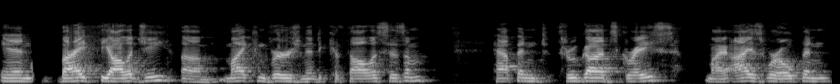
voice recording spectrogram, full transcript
And by theology, um, my conversion into Catholicism happened through God's grace. My eyes were open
